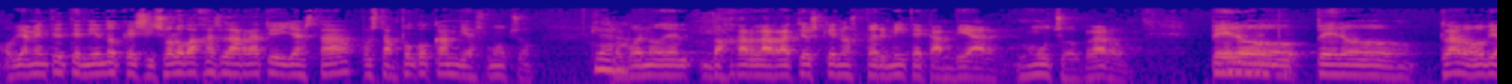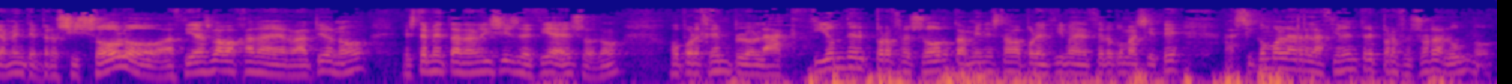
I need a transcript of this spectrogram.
Obviamente entendiendo que si solo bajas la ratio y ya está, pues tampoco cambias mucho. Lo bueno de bajar la ratio es que nos permite cambiar mucho, claro. Pero, pero, claro, obviamente, pero si solo hacías la bajada de ratio, ¿no? Este metaanálisis decía eso, ¿no? O, por ejemplo, la acción del profesor también estaba por encima del 0,7, así como la relación entre profesor-alumno.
